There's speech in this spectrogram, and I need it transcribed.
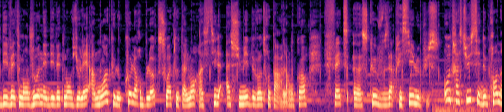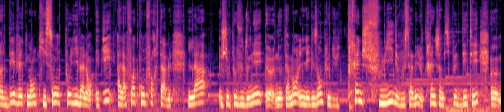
des vêtements jaunes et des vêtements violets à moins que le color block soit totalement un style assumé de votre part. Là encore, faites euh, ce que vous appréciez le plus. Autre astuce, c'est de prendre des vêtements qui sont polyvalents et à la fois confortables. Là, je peux vous donner euh, notamment l'exemple du trench fluide, vous savez le trench un petit peu d'été, euh,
